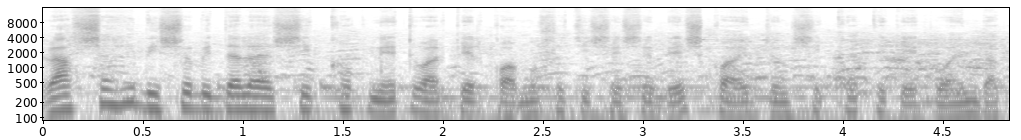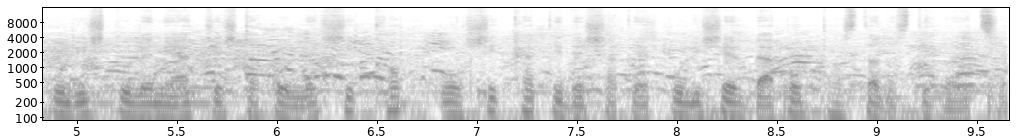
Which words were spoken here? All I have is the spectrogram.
রাজশাহী বিশ্ববিদ্যালয়ের শিক্ষক নেটওয়ার্কের কর্মসূচি শেষে বেশ কয়েকজন শিক্ষার্থীকে গোয়েন্দা পুলিশ তুলে নেওয়ার চেষ্টা করলে শিক্ষক ও শিক্ষার্থীদের সাথে পুলিশের ব্যাপক ধস্তাধস্তি হয়েছে।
